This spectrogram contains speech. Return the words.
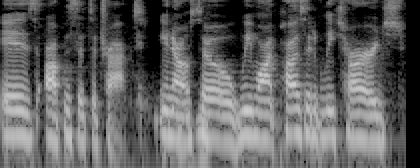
is opposites attract, you know, mm-hmm. so we want positively charged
